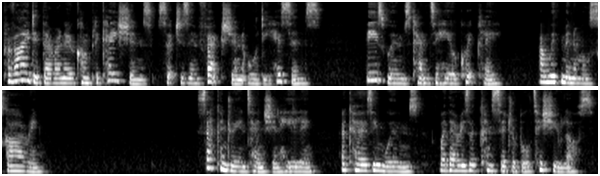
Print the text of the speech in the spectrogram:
Provided there are no complications such as infection or dehiscence, these wounds tend to heal quickly and with minimal scarring. Secondary intention healing occurs in wounds where there is a considerable tissue loss.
